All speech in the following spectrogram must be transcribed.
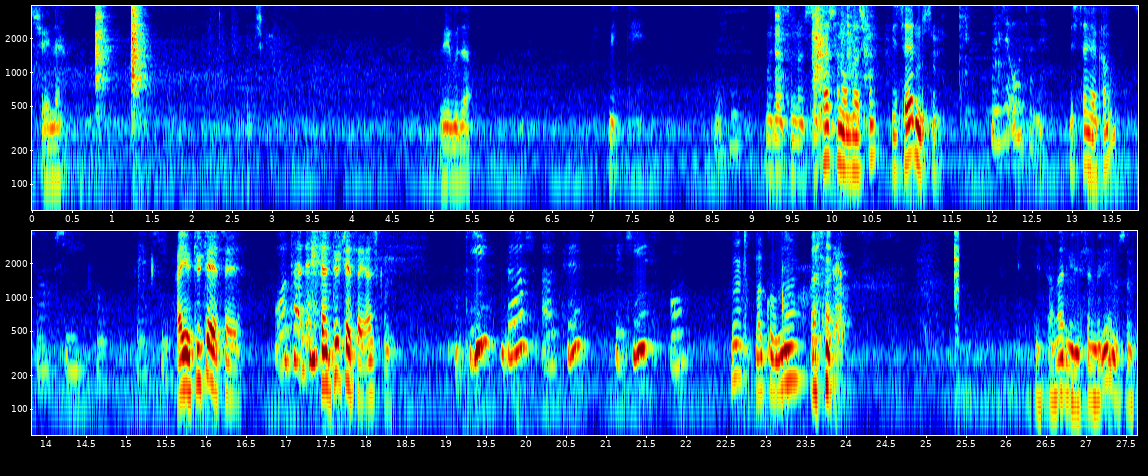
Şöyle. Ve bu da bitti. Bu da sonuncusu. Kaç tane oldu aşkım? Bir sayar mısın? Bence on tane. Bir say bakalım. Beş, si. Hayır Türkçe say. On tane. Sen Türkçe say aşkım. İki, dört, altı, sekiz, on. Hı, bak oldu. İnsanlar bilsin biliyor musun?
